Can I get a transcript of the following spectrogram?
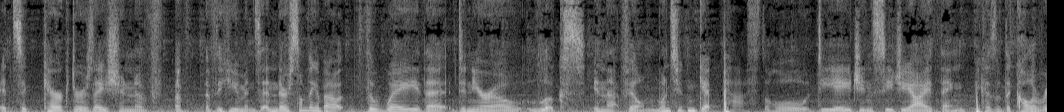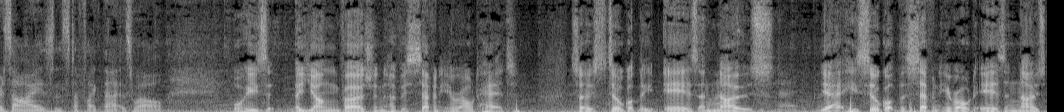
It's a characterization of, of, of the humans, and there's something about the way that De Niro looks in that film. Once you can get past the whole de aging CGI thing, because of the color of his eyes and stuff like that as well. Well, he's a young version of his 70 year old head. So he's still got the ears and nose. Yeah, he's still got the 70 year old ears and nose.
